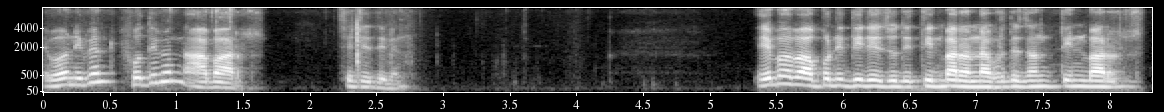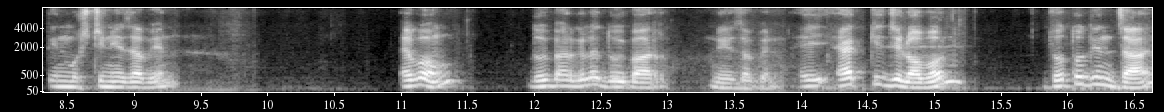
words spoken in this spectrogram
এবার নিবেন, ফু দিবেন, আবার ছিটিয়ে দেবেন। এভাবে আপনি দিনে যদি তিনবার রান্না করতে যান, তিনবার তিন মুষ্টি নিয়ে যাবেন এবং দুইবার গেলে দুইবার নিয়ে যাবেন। এই এক কেজি লবণ যতদিন যায়,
